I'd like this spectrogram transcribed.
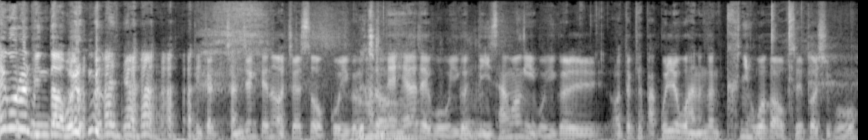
행운을 빈다 뭐 이런 거 아니야 그러니까 전쟁 때는 어쩔 수 없고 이건 그렇죠. 감내해야 되고 이건 음. 이 상황이고 이걸 어떻게 바꾸려고 하는 건 큰 효과가 없을 것이고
